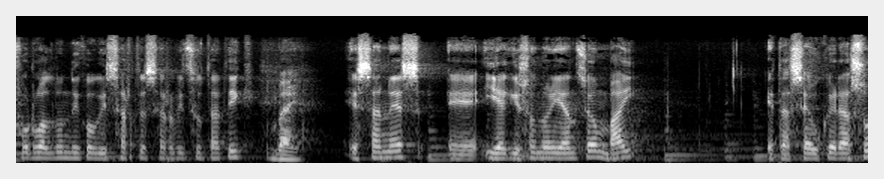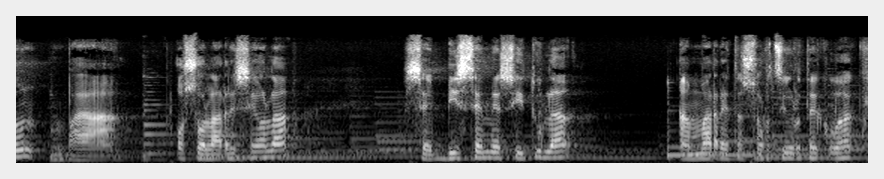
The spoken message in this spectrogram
foru aldundiko gizarte zerbitzutatik, Bai. esan ez, e, ia gizon hori antzeon, bai, eta zeukerazun, ba, oso larri zehola, ze bizeme zitula, amar eta sortzi urtekoak,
